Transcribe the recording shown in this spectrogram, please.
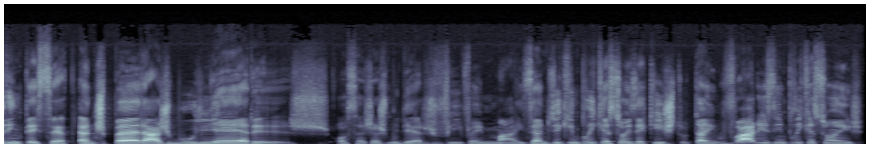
83,37 anos para as mulheres. Ou seja, as mulheres vivem mais anos. E que implicações é que isto tem? Várias implicações.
